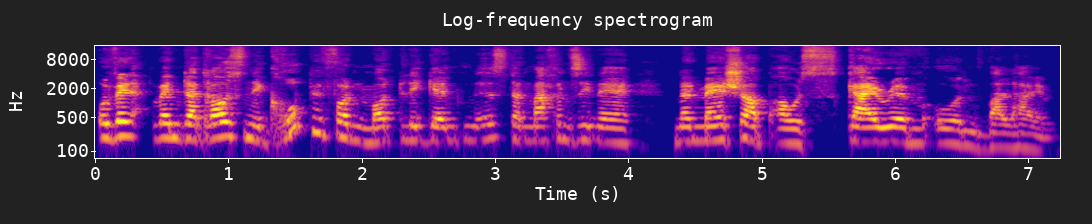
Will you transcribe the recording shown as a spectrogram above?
Und wenn, wenn da draußen eine Gruppe von Mod-Legenden ist, dann machen sie eine, einen Mashup aus Skyrim und Valheim.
